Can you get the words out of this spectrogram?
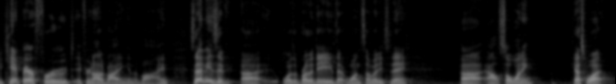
You can't bear fruit if you're not abiding in the vine. So that means if uh, was it brother Dave that won somebody today uh, out soul winning? Guess what?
